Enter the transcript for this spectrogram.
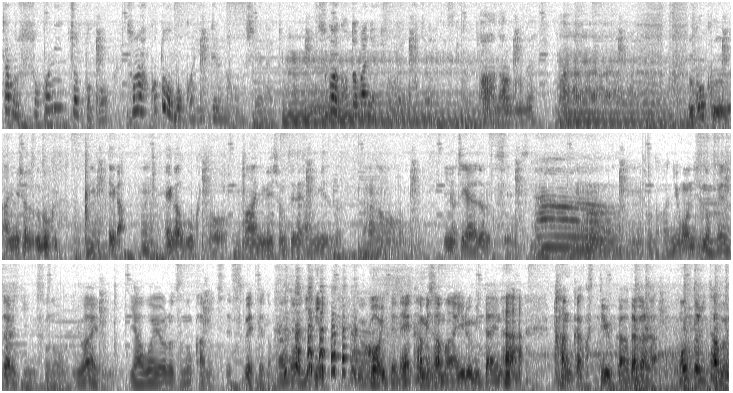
多分そこにちょっとこうそのことを僕は言ってるのかもしれないとすごい言葉には表現できないんですけど。ああなるほどね。はいはいはいはい。動くアニメーション動く、絵が、絵が動くと、まあアニメーションってねアニメズのあの命が宿るっていう。あ、うん、だから日本人のメンタリティにそのいわゆる八百万の神って全てのものに 動いてね神様がいるみたいな感覚っていうかだから本当に多分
